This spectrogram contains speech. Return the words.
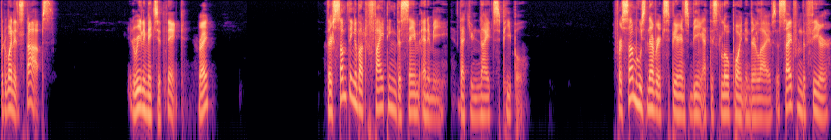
But when it stops, it really makes you think, right? There's something about fighting the same enemy that unites people. For some who's never experienced being at this low point in their lives, aside from the fear,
